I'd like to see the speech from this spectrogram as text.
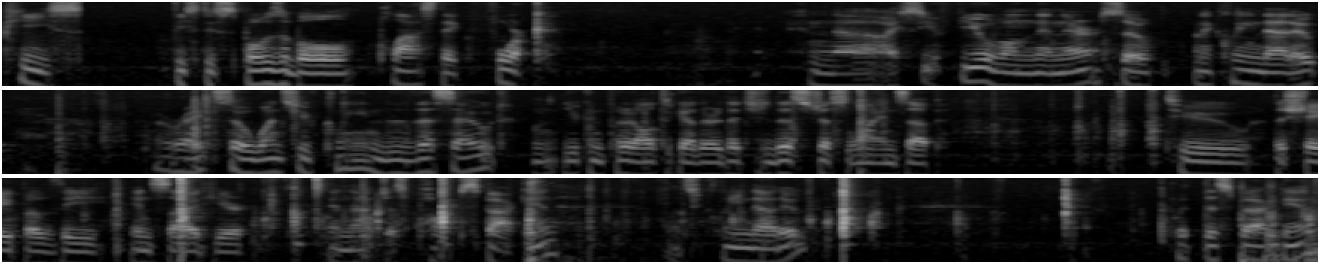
piece this disposable plastic fork. And uh, I see a few of them in there so I'm gonna clean that out. Alright, so once you've cleaned this out, you can put it all together. That This just lines up to the shape of the inside here. And that just pops back in. Let's clean that out. Put this back in,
